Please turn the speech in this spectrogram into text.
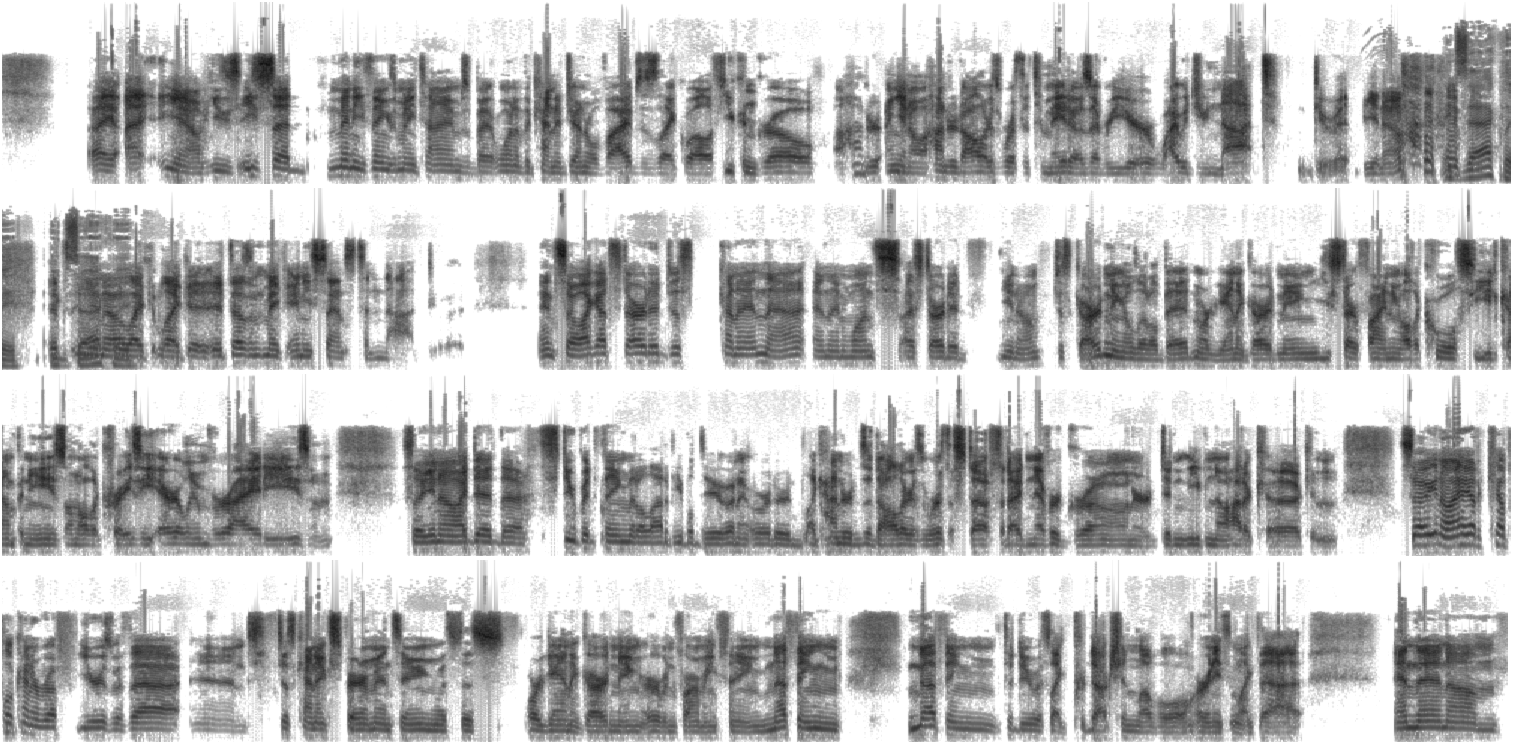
I, I, you know, he's he's said many things many times, but one of the kind of general vibes is like, well, if you can grow a hundred, you know, a hundred dollars worth of tomatoes every year, why would you not do it? You know, Exactly. Exactly. You know, like like it, it doesn't make any sense to not do it. And so I got started just kind of in that, and then once I started, you know, just gardening a little bit and organic gardening, you start finding all the cool seed companies and all the crazy heirloom varieties and. So you know, I did the stupid thing that a lot of people do, and I ordered like hundreds of dollars worth of stuff that I'd never grown or didn't even know how to cook. And so you know, I had a couple kind of rough years with that, and just kind of experimenting with this organic gardening, urban farming thing. Nothing, nothing to do with like production level or anything like that. And then, um,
